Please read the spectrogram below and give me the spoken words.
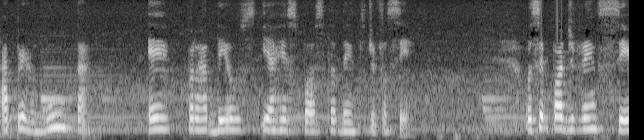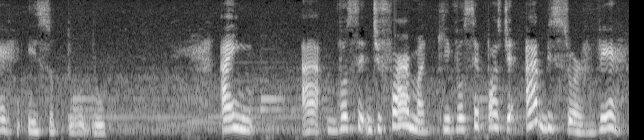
A pergunta é para Deus e a resposta dentro de você. Você pode vencer isso tudo. A, a, você, de forma que você pode absorver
